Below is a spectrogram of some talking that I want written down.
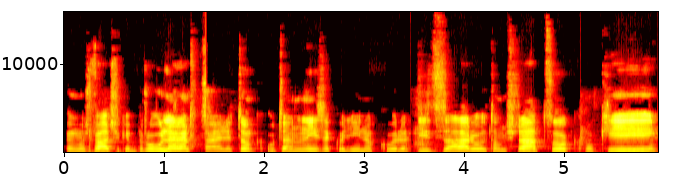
Most váltsuk egy brawlert, várjatok, utána nézek, hogy én akkor itt zároltam, srácok. Oké. Okay.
